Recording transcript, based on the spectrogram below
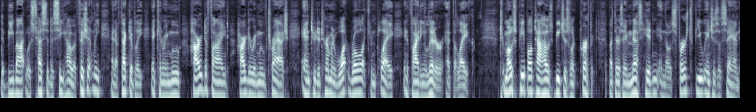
the BeBot was tested to see how efficiently and effectively it can remove hard to find, hard to remove trash and to determine what role it can play in fighting litter at the lake. To most people, Tahoe's beaches look perfect, but there's a mess hidden in those first few inches of sand,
